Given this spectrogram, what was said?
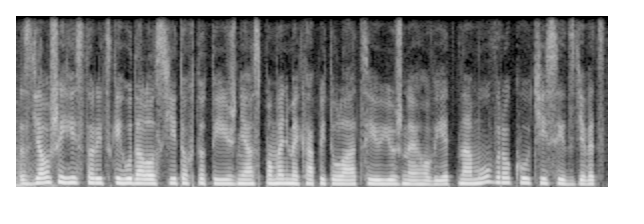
Z ďalších historických udalostí tohto týždňa spomeňme kapituláciu Južného Vietnamu v roku 1975,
